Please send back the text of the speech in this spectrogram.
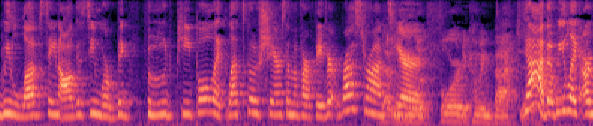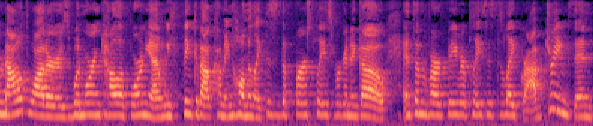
we love St. Augustine. We're big food people. Like, let's go share some of our favorite restaurants here. We look forward to coming back to. Yeah, that we like our mouth waters when we're in California and we think about coming home and like this is the first place we're gonna go. And some of our favorite places to like grab drinks and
